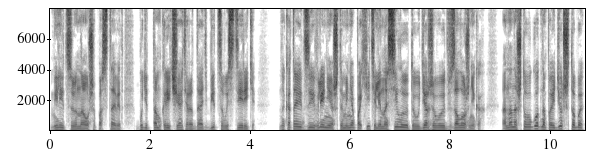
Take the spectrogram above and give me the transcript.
милицию на уши поставит, будет там кричать, рыдать, биться в истерике, Накатает заявление, что меня похитили, насилуют и удерживают в заложниках. Она на что угодно пойдет, чтобы...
